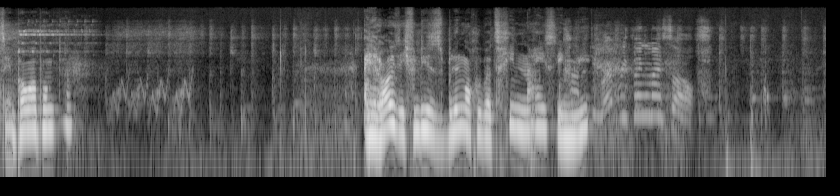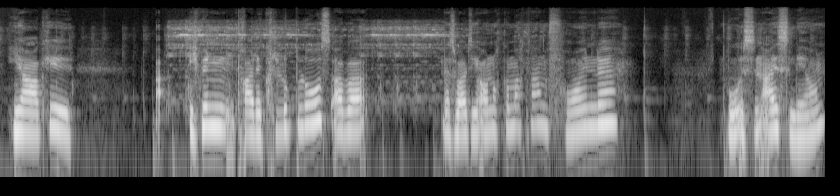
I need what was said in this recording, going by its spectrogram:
10 Powerpunkte. Ey Leute, ich finde dieses Bling auch übertrieben nice irgendwie. Ja, okay. Ich bin gerade clublos, aber das wollte ich auch noch gemacht haben. Freunde. Wo ist denn Eisleon?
